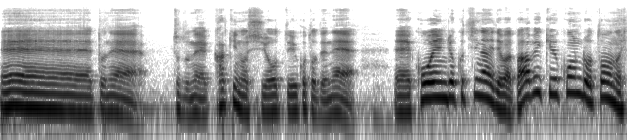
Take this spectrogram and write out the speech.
えーっとね、ちょっとね、牡蠣の使用ということでね、えー公園緑地内ではバーベキューコンロ等の牡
